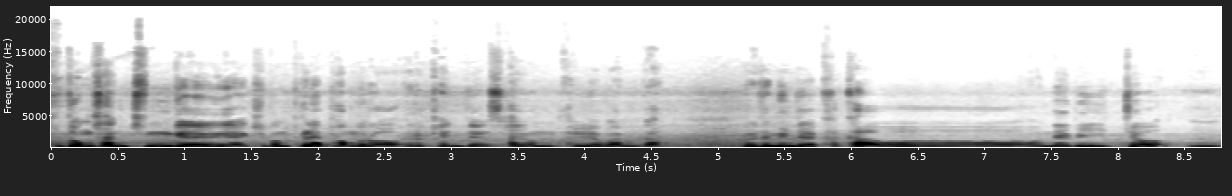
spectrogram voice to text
부동산 중개의 기본 플랫폼으로 이렇게 이제 사용하려고 합니다. 요즘 이제 카카오 앱이 있죠. 음,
